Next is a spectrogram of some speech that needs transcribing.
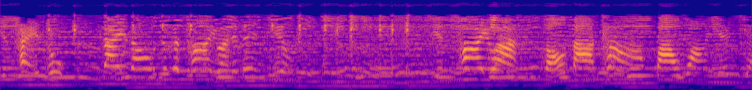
一抬头来到这个茶园的门庭，进茶园到大堂把王爷见，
